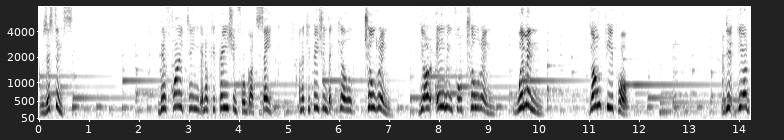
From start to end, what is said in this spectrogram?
resistance. They're fighting an occupation for God's sake, an occupation that killed children. They are aiming for children, women, young people. They, they, are,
